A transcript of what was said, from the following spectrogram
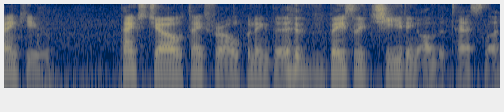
Thank you. Thanks, Joe. Thanks for opening the... basically cheating on the test, like.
